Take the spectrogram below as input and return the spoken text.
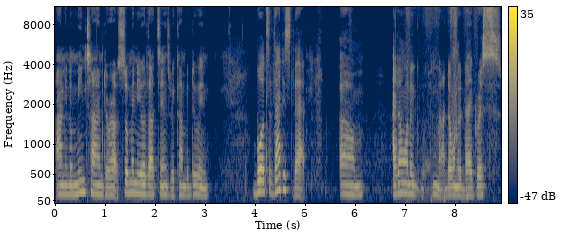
and in the meantime, there are so many other things we can be doing. But that is that. Um, I don't want to. You know, I don't want to digress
